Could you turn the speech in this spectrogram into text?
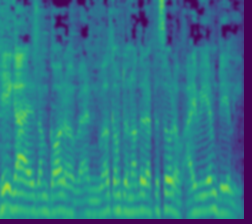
Hey guys, I'm Gaurav and welcome to another episode of IVM Daily,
